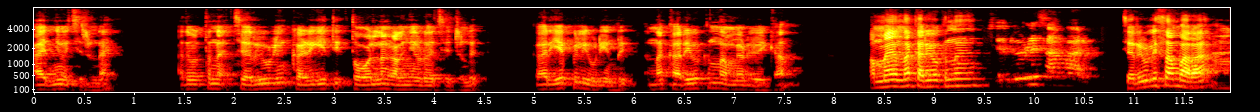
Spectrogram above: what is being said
അരിഞ്ഞു വെച്ചിട്ടുണ്ടേ. അതുപോലെ തന്നെ ചെറിയുള്ളിയും കഴുകിയിട്ട് തോലെല്ലാം കളഞ്ഞ് ഇവിടെ വെച്ചിട്ടുണ്ട്. കറിവേപ്പില ഇവിടെ ഉണ്ട്. എന്നാ കറി വെക്കുന്ന അമ്മയോട് ചോദിക്കാം. അമ്മ എന്നാ കറി വെക്കുന്നത്? ചെറിയുള്ളി സാമ്പാറാ?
